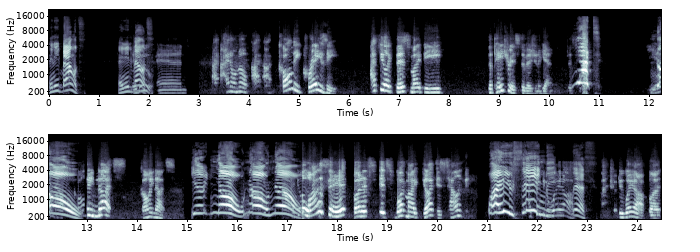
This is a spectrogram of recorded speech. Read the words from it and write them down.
They need balance. They need They balance. do. And I, I don't know. I, I call me crazy. I feel like this might be the Patriots division again. This- What? Yeah. No! Call me nuts. Call me nuts. You no, no, no. I don't want to say it, but it's it's what my gut is telling me. Why are you saying could be way off. this? I could be way off, but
